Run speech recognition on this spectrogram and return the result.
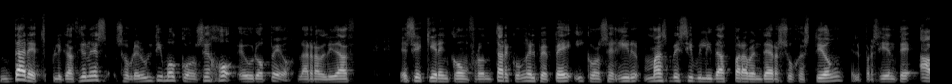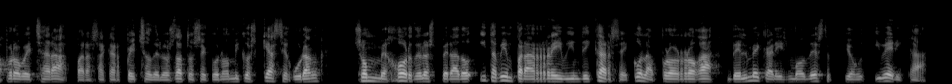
dar explicaciones sobre el último Consejo Europeo. La realidad es que quieren confrontar con el PP y conseguir más visibilidad para vender su gestión. El presidente aprovechará para sacar pecho de los datos económicos que aseguran son mejor de lo esperado y también para reivindicarse con la prórroga del mecanismo de excepción ibérica.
